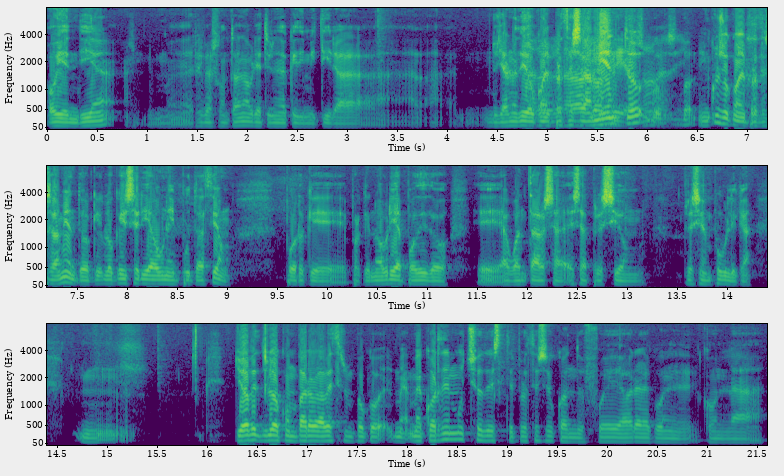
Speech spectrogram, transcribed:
hoy en día eh, Rivas Fontana habría tenido que dimitir a, ya no digo con el procesamiento, incluso con el procesamiento, lo que hoy sería una imputación, porque, porque no habría podido eh, aguantar esa, esa presión, presión pública. Mm, yo lo comparo a veces un poco. Me acordé mucho de este proceso cuando fue ahora con, con, la,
